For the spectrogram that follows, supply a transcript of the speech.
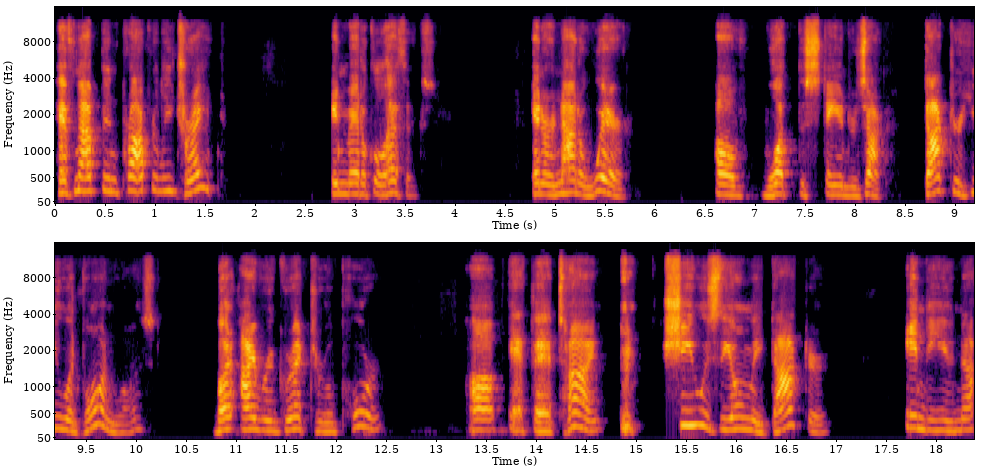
have not been properly trained in medical ethics and are not aware of what the standards are. Dr. Hewitt Vaughn was, but I regret to report uh, at that time, she was the only doctor in the uni-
